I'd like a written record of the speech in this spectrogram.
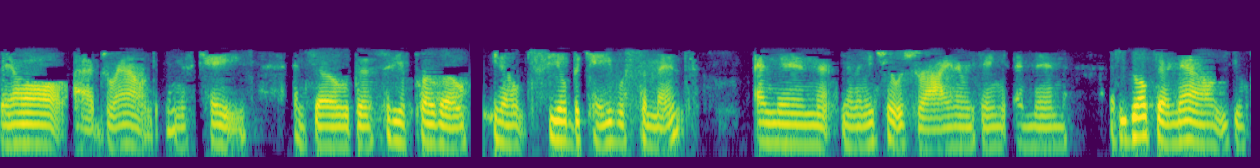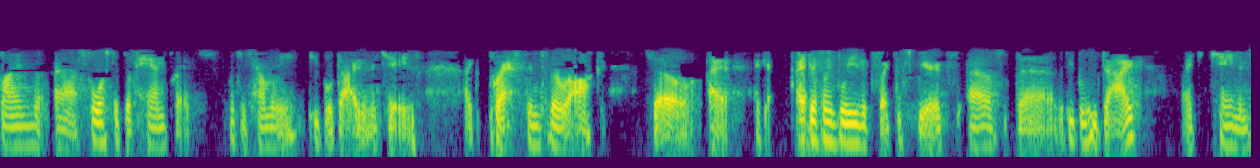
they all uh, drowned in this cave. And so the city of Provo, you know, sealed the cave with cement. And then, you know, they made sure it was dry and everything. And then if you go up there now, you can find uh, four sets of handprints, which is how many people died in the cave, like pressed into the rock. So I, I, I definitely believe it's like the spirits of the, the people who died like came and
